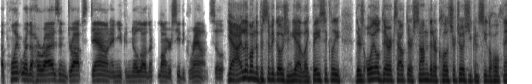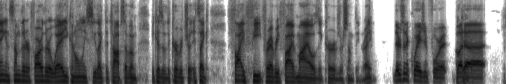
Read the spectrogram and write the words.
a point where the horizon drops down and you can no longer, longer see the ground. So yeah, I live on the Pacific Ocean. Yeah, like basically, there's oil derricks out there. Some that are closer to us, you can see the whole thing, and some that are farther away, you can only see like the tops of them because of the curvature. It's like five feet for every five miles it curves or something, right? there's an equation for it. But Okay. uh,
